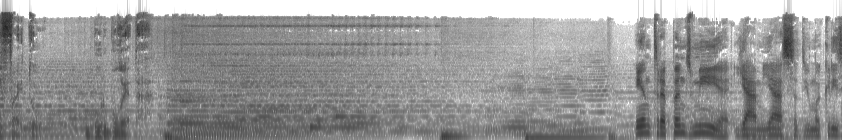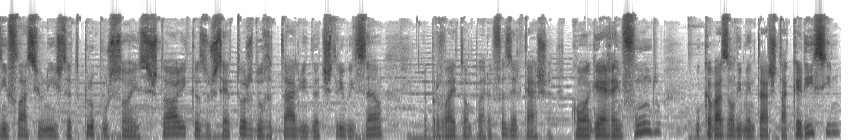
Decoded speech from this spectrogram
Efeito borboleta. Entre a pandemia e a ameaça de uma crise inflacionista de proporções históricas, os setores do retalho e da distribuição aproveitam para fazer caixa. Com a guerra em fundo, o cabaz alimentar está caríssimo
